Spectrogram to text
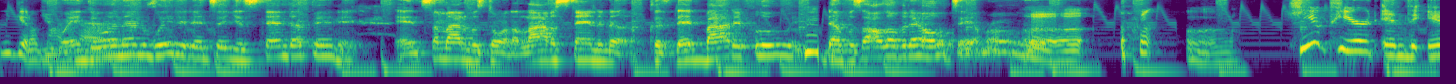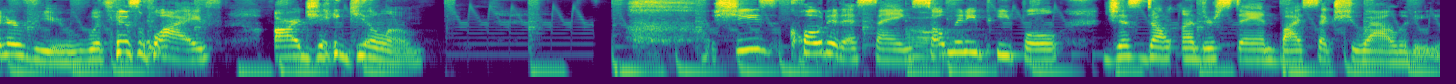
you get on You ain't doing nothing with it until you stand up in it. And somebody was doing a lot of standing up because that body fluid that was all over that hotel room. Uh, uh. He appeared in the interview with his wife, RJ Gillum. She's quoted as saying, So many people just don't understand bisexuality.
